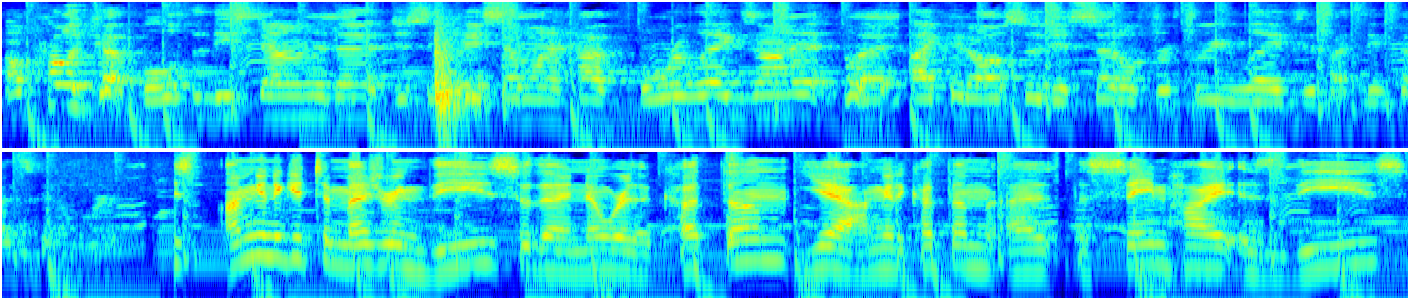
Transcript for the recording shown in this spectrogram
I'll probably cut both of these down to that, just in case I want to have four legs on it, but I could also just settle for three legs if I think that's going to work. I'm going to get to measuring these so that I know where to cut them. Yeah, I'm going to cut them at the same height as these.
